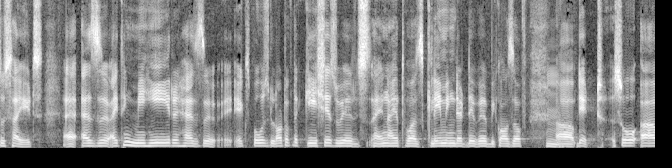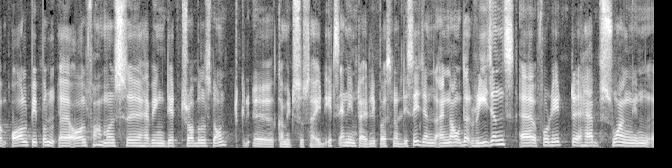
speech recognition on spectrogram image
suicides, uh, as uh, I think Mihir has uh, exposed a lot of the cases where Sainath was claiming that they were because of Hmm. uh, debt. So uh, all people, uh, all farmers uh, having debt troubles don't uh, commit suicide. It's an entirely personal decision. And now the reasons uh, for it have swung in, uh,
